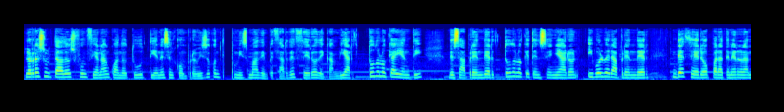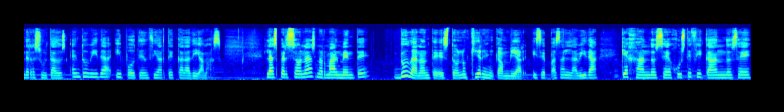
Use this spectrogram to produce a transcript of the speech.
Los resultados funcionan cuando tú tienes el compromiso contigo misma de empezar de cero, de cambiar todo lo que hay en ti, desaprender todo lo que te enseñaron y volver a aprender de cero para tener grandes resultados en tu vida y potenciarte cada día más. Las personas normalmente dudan ante esto, no quieren cambiar y se pasan la vida quejándose, justificándose,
